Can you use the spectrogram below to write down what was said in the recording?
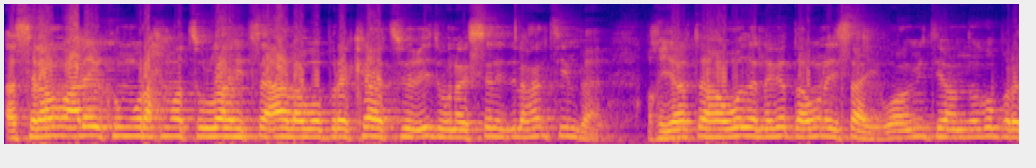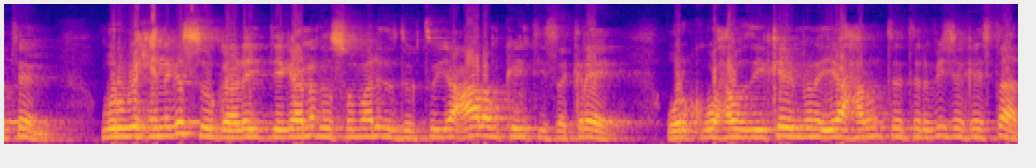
asalaamu calaykum waraxmat ullaahi tacaala wabarakaatu ciid wanaagsan idlahantiinba akhyaarta hawada naga daawanaysaay. Waa amintii aad nooga barateen. War wixii naga soo gaadhay deegaanada soomaalidu degto iyo caalamka intiisa kale. Warku idin ka imanaya xarunta telefishinka star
